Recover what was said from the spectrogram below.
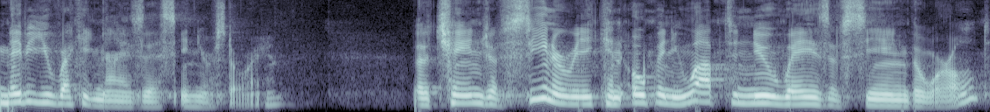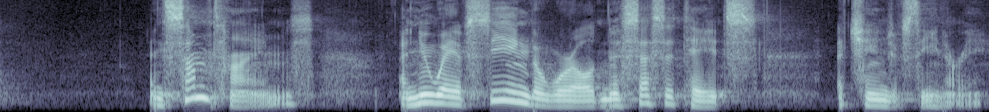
maybe you recognize this in your story. That a change of scenery can open you up to new ways of seeing the world. And sometimes a new way of seeing the world necessitates a change of scenery.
